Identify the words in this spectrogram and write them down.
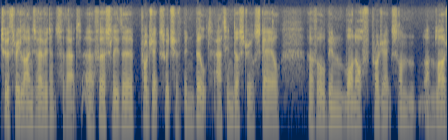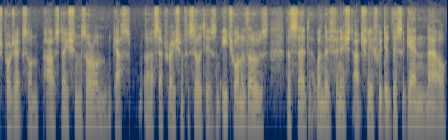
two or three lines of evidence for that. Uh, firstly, the projects which have been built at industrial scale have all been one-off projects on large projects on power stations or on gas uh, separation facilities, and each one of those has said when they've finished, actually, if we did this again now,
